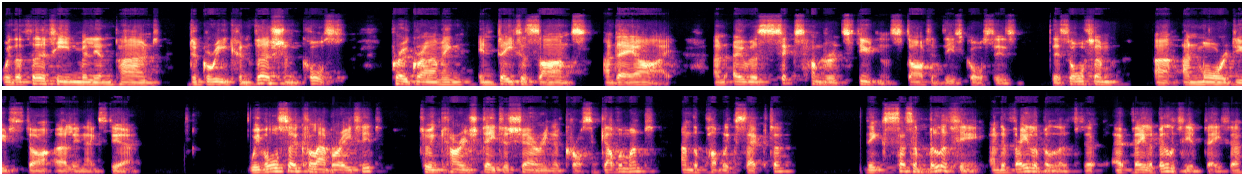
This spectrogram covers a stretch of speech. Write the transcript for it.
with a 13 million pound degree conversion course programming in data science and AI. And over 600 students started these courses this autumn uh, and more are due to start early next year. We've also collaborated to encourage data sharing across government and the public sector the accessibility and availability, availability of data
